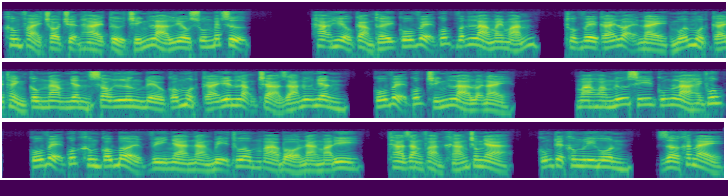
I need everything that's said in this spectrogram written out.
không phải trò chuyện hài tử chính là liêu xuống bếp sự. Hạ Hiểu cảm thấy cố vệ quốc vẫn là may mắn, thuộc về cái loại này mỗi một cái thành công nam nhân sau lưng đều có một cái yên lặng trả giá nữ nhân, cố vệ quốc chính là loại này. Mà hoàng nữ sĩ cũng là hạnh phúc, cố vệ quốc không có bởi vì nhà nàng bị thua mà bỏ nàng mà đi, thà rằng phản kháng trong nhà, cũng tuyệt không ly hôn, giờ khắc này,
